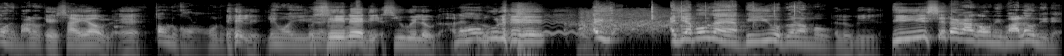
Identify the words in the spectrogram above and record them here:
ကောင်တွေဘာလုပ်အေးဆိုင်ရောက်တယ် တောက်လို့ကောင်တော့ဟုတ်တယ်အေးလေလင်မော်ကြီးလေးဇေနဲ့ဒီအစည်းအဝေးလောက်တာမဟုတ်ဘူးလေအဲ့ အရက်ပုံးဆိုင်ကဘီးကိုပြောတာမဟုတ်ဘယ်လိုပြီးဘူးဘီးစစ်တပ်ကကောင်တွေဘာလုပ်နေတယ်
